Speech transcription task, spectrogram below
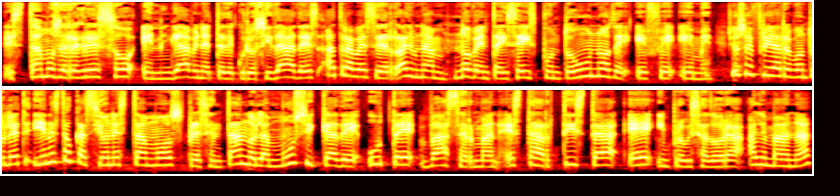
Estamos de regreso en Gabinete de Curiosidades a través de Radio UNAM 96.1 de FM. Yo soy Frida Rebontulet y en esta ocasión estamos presentando la música de Ute Wasserman, esta artista e improvisadora alemana,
